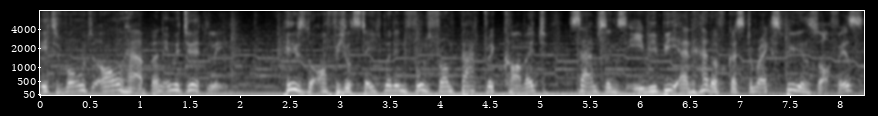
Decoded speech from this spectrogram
it won't all happen immediately. Here's the official statement in full from Patrick Chomet, Samsung's EVP and Head of Customer Experience Office,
